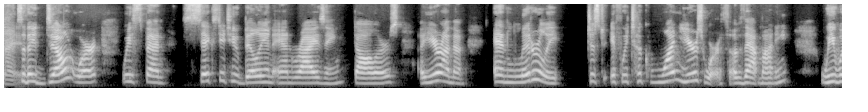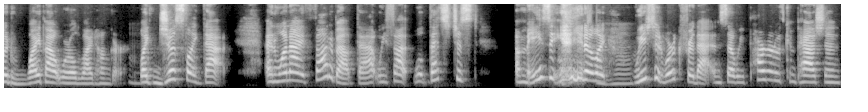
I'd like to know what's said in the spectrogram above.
right. so they don't work we spend 62 billion and rising dollars a year on them. And literally, just if we took one year's worth of that money, we would wipe out worldwide hunger, mm-hmm. like just like that. And when I thought about that, we thought, well, that's just amazing. you know, like mm-hmm. we should work for that. And so we partnered with Compassion.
